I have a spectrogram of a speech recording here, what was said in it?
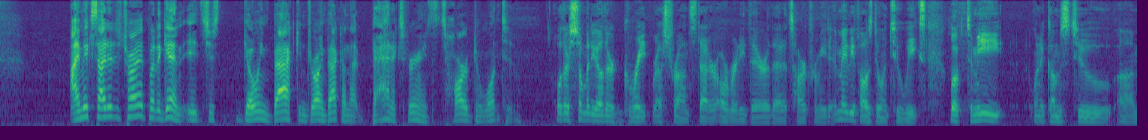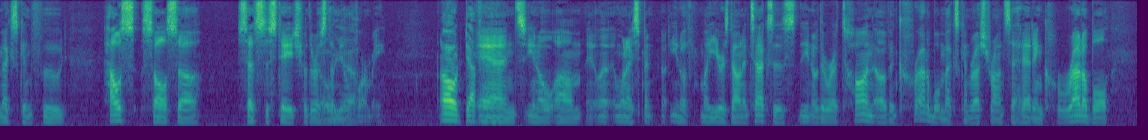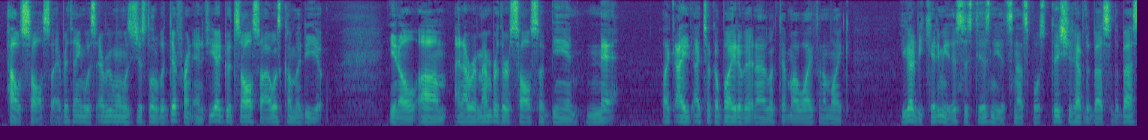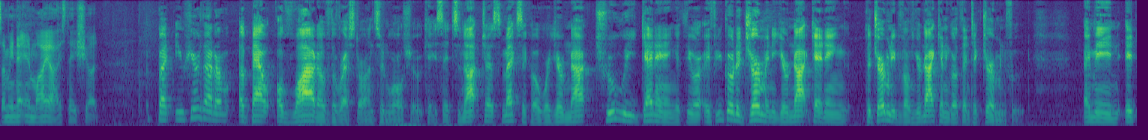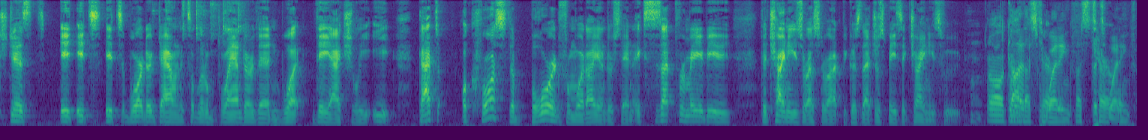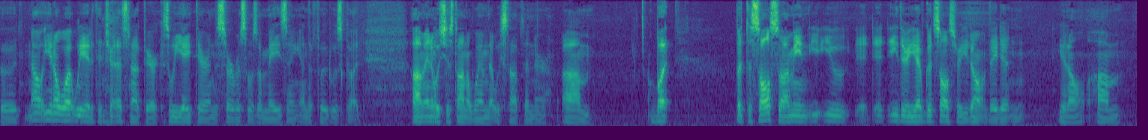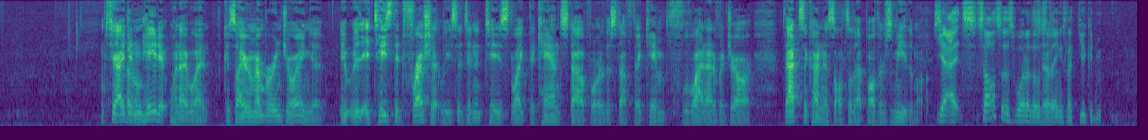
I'm excited to try it, but again, it's just going back and drawing back on that bad experience. It's hard to want to. Well, there's so many other great restaurants that are already there that it's hard for me to. Maybe if I was doing two weeks. Look, to me, when it comes to uh, Mexican food, house salsa sets the stage for the rest Oh, of the meal for me. Oh, definitely. And you know, um, when when I spent uh, you know my years down in Texas, you know there were a ton of incredible Mexican restaurants that had incredible house salsa. Everything was everyone was just a little bit different. And if you had good salsa, I was coming to you. You know, um, and I remember their salsa being meh. Like I, I took a bite of it and I looked at my wife and I'm like, "You got to be kidding me! This is Disney. It's not supposed. They should have the best of the best. I mean, in my eyes, they should." But you hear that about a lot of the restaurants in World Showcase. It's not just Mexico where you're not truly getting the. If you go to Germany, you're not getting the Germany film. You're not getting authentic German food. I mean, it's just it, it's it's watered down. It's a little blander than what they actually eat. That's across the board, from what I understand, except for maybe the Chinese restaurant because that's just basic Chinese food. oh god, Well, that's, terrible. wedding. That's, That's, terrible. wedding food. No, you know what? We ate at the. Chi- That's not fair because we ate there and the service was amazing and the food was good, um, and it was just on a whim that we stopped in there. Um, but, but the salsa. I mean, you, you it, it, either you have good salsa or you don't. They didn't. You know. Um, See, I didn't hate it when I went because I remember enjoying it. It was it tasted fresh at least. It didn't taste like the canned stuff or the stuff that came flat out of a jar. That's the kind of salsa that bothers me the most. Yeah, it's, salsa is one of those So- things like you could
